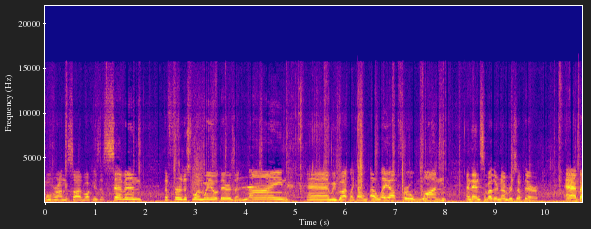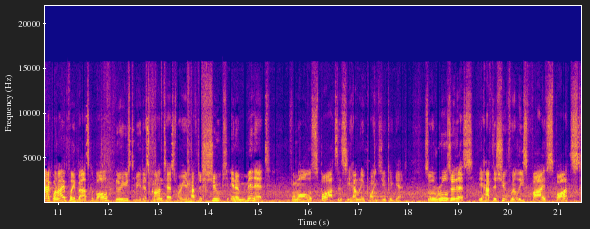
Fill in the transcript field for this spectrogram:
Over on the sidewalk is a seven. The furthest one way out there is a nine. And we've got like a, a layup for a one and then some other numbers up there. And back when I played basketball, there used to be this contest where you'd have to shoot in a minute from all the spots and see how many points you could get. So the rules are this, you have to shoot from at least five spots,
